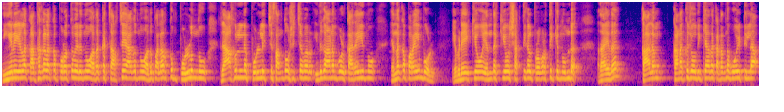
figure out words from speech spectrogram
ഇങ്ങനെയുള്ള കഥകളൊക്കെ പുറത്തു വരുന്നു അതൊക്കെ ചർച്ചയാകുന്നു അത് പലർക്കും പൊള്ളുന്നു. രാഹുലിനെ പൊള്ളിച്ച് സന്തോഷിച്ചവർ ഇത് കാണുമ്പോൾ കരയുന്നു എന്നൊക്കെ പറയുമ്പോൾ എവിടേക്കോ എന്തൊക്കെയോ ശക്തികൾ പ്രവർത്തിക്കുന്നുണ്ട്. അതായത് കാലം കണക്ക് ചോദിക്കാതെ കടന്നു പോയിട്ടില്ല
